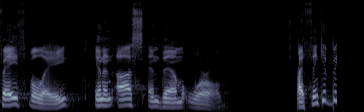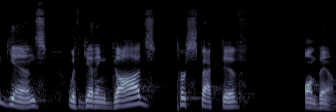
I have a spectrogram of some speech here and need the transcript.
faithfully in an us and them world? I think it begins with getting God's perspective on them.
